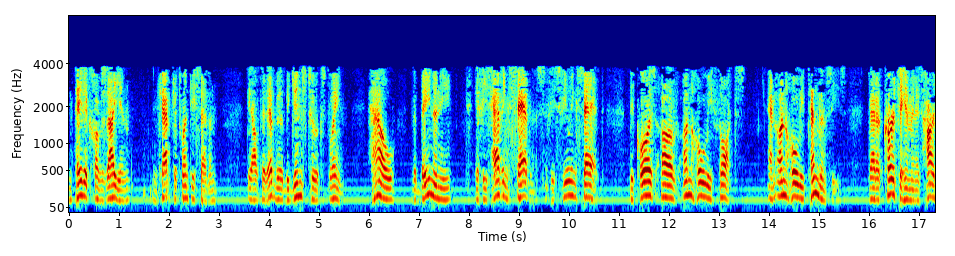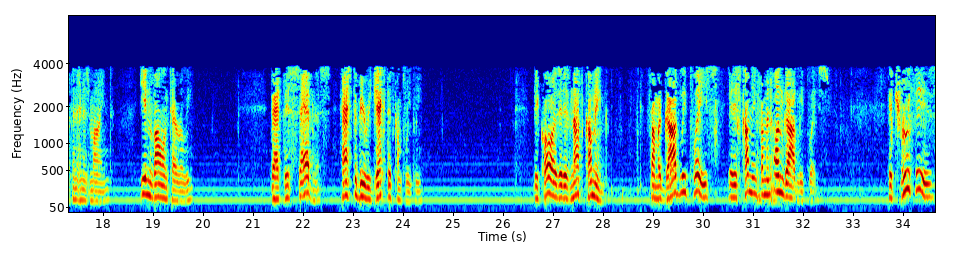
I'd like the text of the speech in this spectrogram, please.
In Perek Chaf Zayin, in chapter 27, the Alter Rebbe begins to explain how the Beinani, if he's having sadness, if he's feeling sad because of unholy thoughts and unholy tendencies that occur to him in his heart and in his mind, involuntarily, that this sadness has to be rejected completely because it is not coming from a godly place, it is coming from an ungodly place. The truth is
